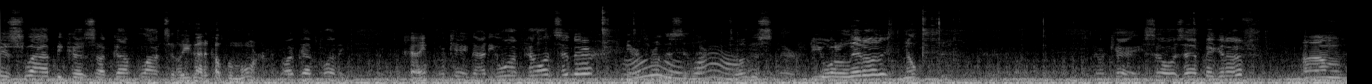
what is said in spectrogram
This slab because I've got lots of Oh, you got a couple more. I've got plenty. Okay. Okay, now do you want pellets in there? Here, throw this in there. Throw this in there. Do you want a lid on it? Nope. Okay, so is that big enough? Um,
